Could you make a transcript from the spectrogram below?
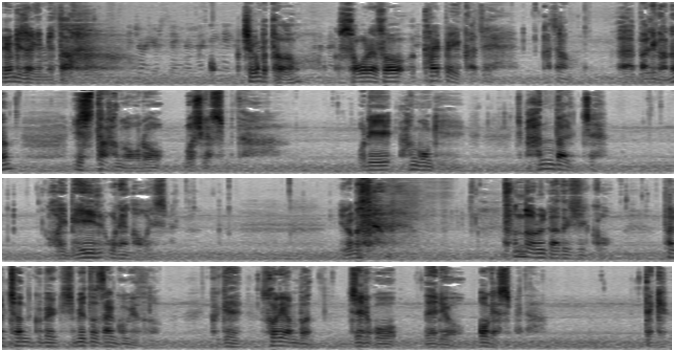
윤 기장입니다. Enjoy your stay here this evening. 지금부터 서울에서 타이베이까지 가장 에, 빨리 가는 이스타 항공으로 모시겠습니다. 우리 항공기 지금 한 달째 거의 매일 운행하고 있습니다. 여러분들 분노를 가득 싣고 8,910m 상공에서 그게 소리 한번 지르고 내려오겠습니다. 땡큐.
